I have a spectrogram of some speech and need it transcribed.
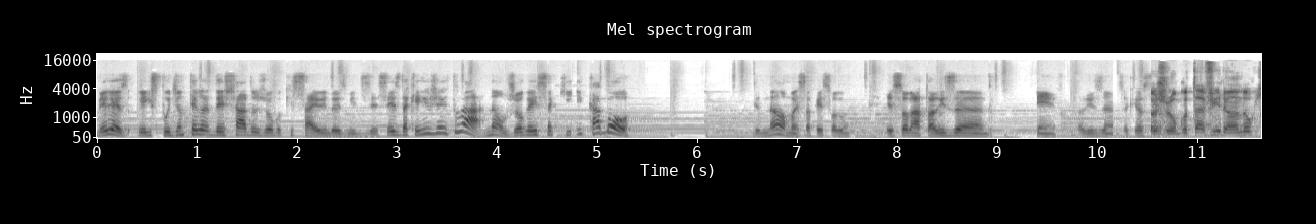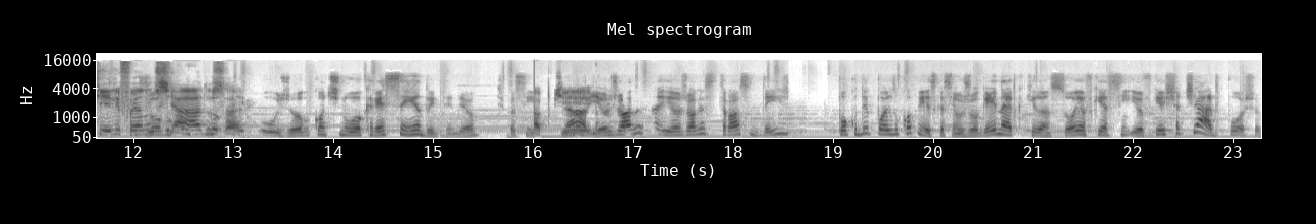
beleza, eles podiam ter deixado o jogo que saiu em 2016 daquele jeito lá. Não, o jogo é isso aqui e acabou. Não, mas só que eles foram, eles foram atualizando, tempo, atualizando, isso aqui eu sei. O jogo tá virando o que ele foi O anunciado, sabe? O jogo continuou crescendo, entendeu? Tipo assim, Ah, porque- não, e eu jogo, eu jogo esse troço desde pouco depois do começo, que assim, eu joguei na época que lançou e eu fiquei assim, eu fiquei chateado, poxa.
